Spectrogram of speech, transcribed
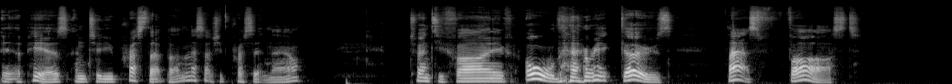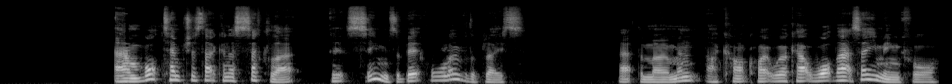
it appears, until you press that button. Let's actually press it now. 25. Oh, there it goes. That's fast. And what temperature is that going to settle at? It seems a bit all over the place at the moment. I can't quite work out what that's aiming for.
